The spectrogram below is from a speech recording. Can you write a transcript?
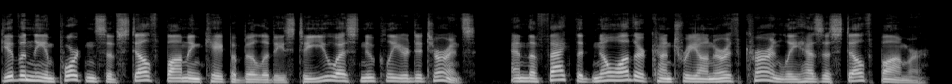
given the importance of stealth bombing capabilities to U.S. nuclear deterrence, and the fact that no other country on Earth currently has a stealth bomber.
